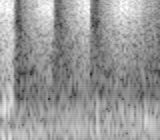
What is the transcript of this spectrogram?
フフフ。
